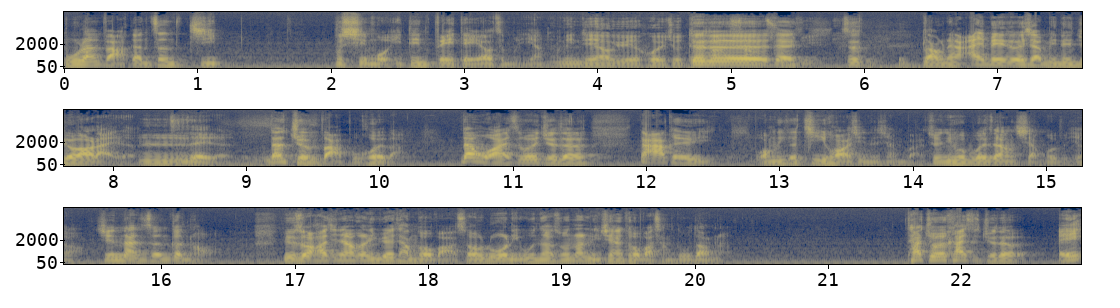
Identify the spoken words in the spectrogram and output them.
无染发跟真急不行，我一定非得要怎么样。明天要约会就对得对对对对就老娘暧昧对象明天就要来了，嗯之类的。但卷发不会吧？但我还是会觉得大家可以往一个计划性的想法，就是你会不会这样想会比较好？其实男生更好。比如说他今天要跟你约烫头发的时候，如果你问他说：“那你现在头发长度到哪？”他就会开始觉得：“哎，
